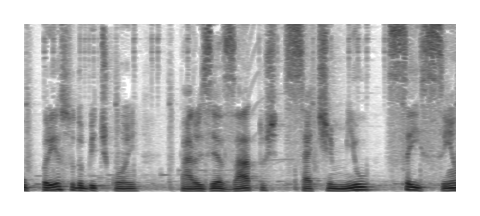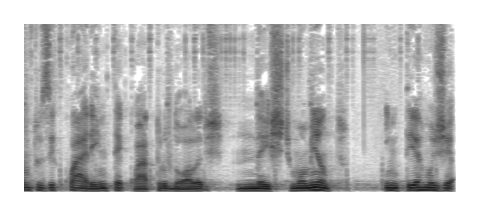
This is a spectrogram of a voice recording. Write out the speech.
o preço do Bitcoin para os exatos 7.644 dólares neste momento. Em termos de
